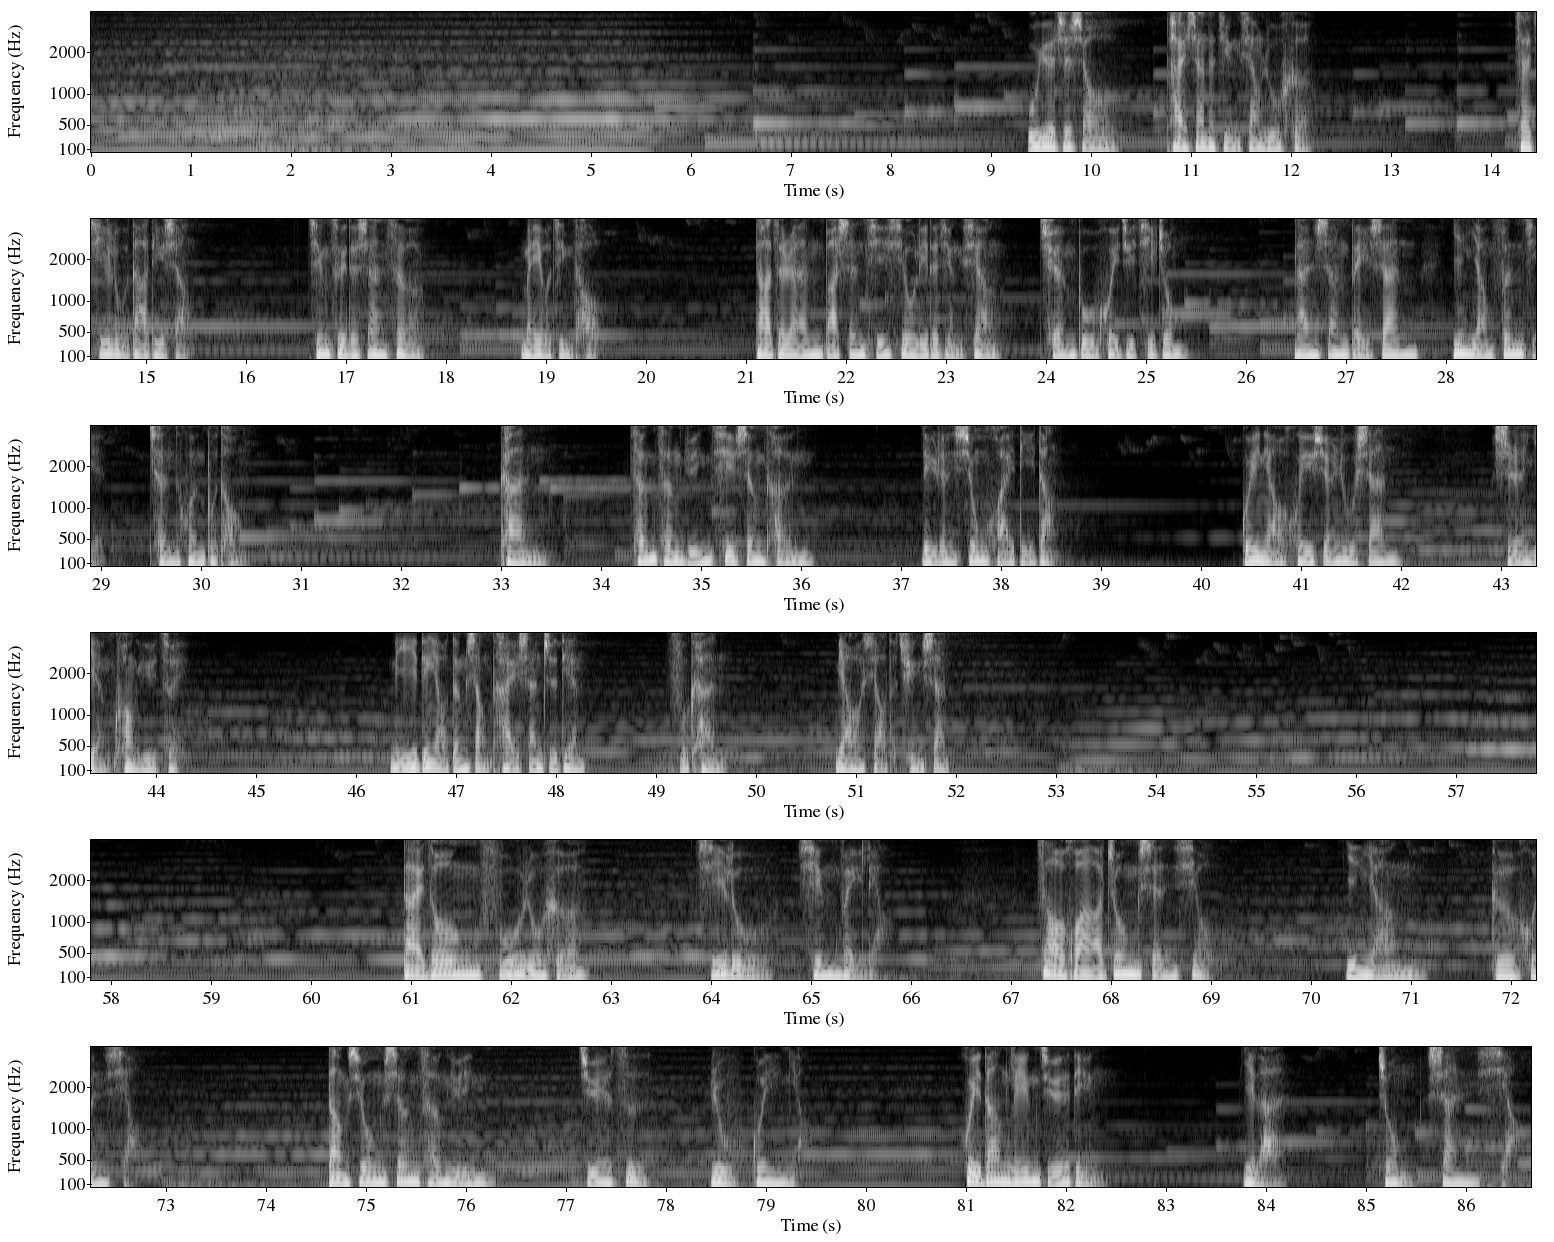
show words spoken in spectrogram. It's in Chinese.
五岳之首，泰山的景象如何？在齐鲁大地上，青翠的山色没有尽头。大自然把神奇秀丽的景象。全部汇聚其中，南山北山，阴阳分解，晨昏不同。看，层层云气升腾，令人胸怀涤荡。归鸟回旋入山，使人眼眶欲醉。你一定要登上泰山之巅，俯瞰渺小的群山。岱宗夫如何？齐鲁青未了。造化钟神秀，阴阳割昏晓。荡胸生层云，决眦入归鸟。会当凌绝顶，一览众山小。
